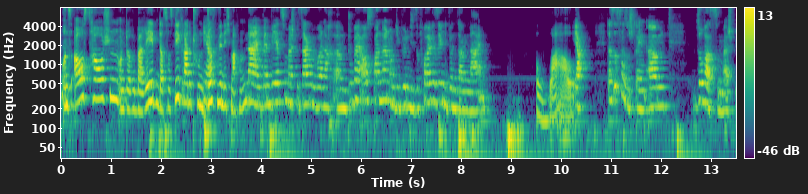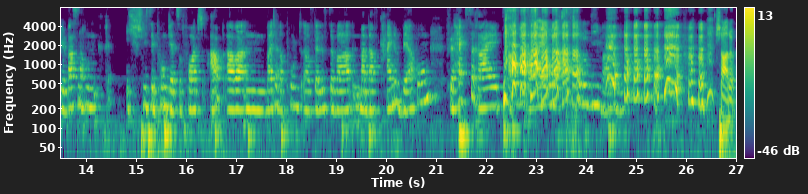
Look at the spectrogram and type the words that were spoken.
uns austauschen und darüber reden, das, was wir gerade tun, Ja. dürfen wir nicht machen. Nein, wenn wir jetzt zum Beispiel sagen, wir wollen nach ähm, Dubai auswandern und die würden diese Folge sehen, die würden sagen, nein. Oh, wow. Ja, das ist ja so streng. Ähm, sowas zum Beispiel, was noch ein. Ich schließe den Punkt jetzt sofort ab, aber ein weiterer Punkt auf der Liste war, man darf keine Werbung für Hexerei, Zauberei oder Astrologie machen. Schade.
